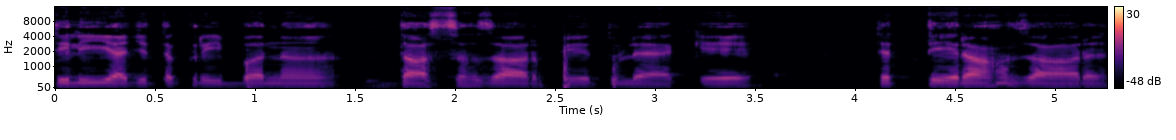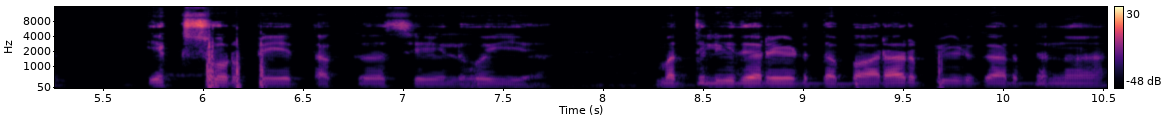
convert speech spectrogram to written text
ਤਿਲੀ ਅੱਜ ਤਕਰੀਬਨ ਦਸ ਹਜ਼ਾਰ ਰੁਪਏ ਤੋਂ ਲੈ ਕੇ ਅਤੇ ਤੇਰ੍ਹਾਂ ਹਜ਼ਾਰ ਇੱਕ ਸੌ ਰੁਪਏ ਤੱਕ ਸੇਲ ਹੋਈ ਹੈ। ਮੈਂ ਤਿਲੀ ਦਾ ਰੇਟ ਦੁਬਾਰਾ ਰਿਪੀਟ ਕਰ ਦਿੰਦਾ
